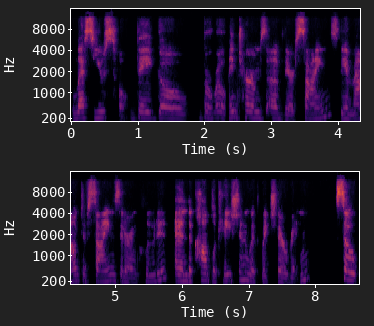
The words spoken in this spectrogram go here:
less useful. They go Baroque in terms of their signs, the amount of signs that are included, and the complication with which they're written. So,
